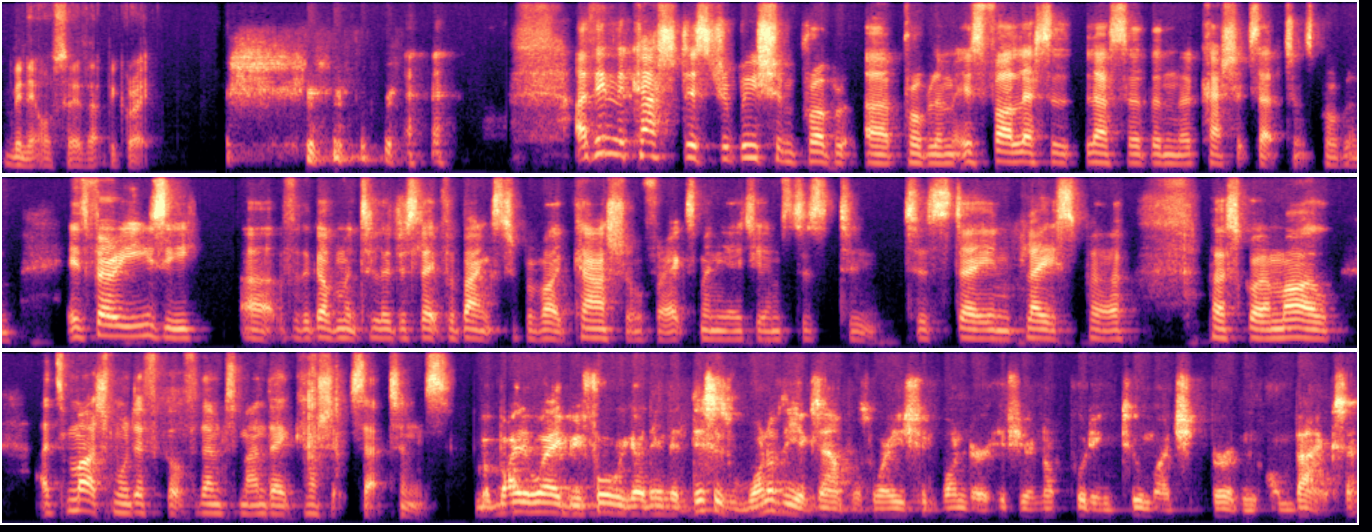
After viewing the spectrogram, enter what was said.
minute or so, that'd be great. I think the cash distribution prob- uh, problem is far lesser, lesser than the cash acceptance problem. It's very easy uh, for the government to legislate for banks to provide cash or for X many ATMs to, to, to stay in place per, per square mile. it's much more difficult for them to mandate cash acceptance. But by the way, before we get into this is one of the examples where you should wonder if you're not putting too much burden on banks. Eh?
